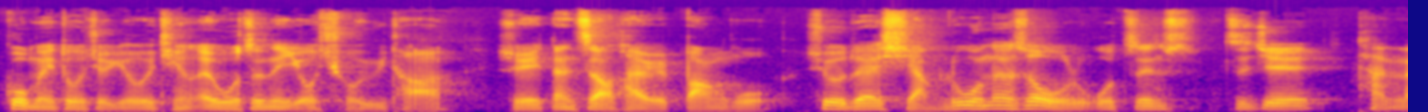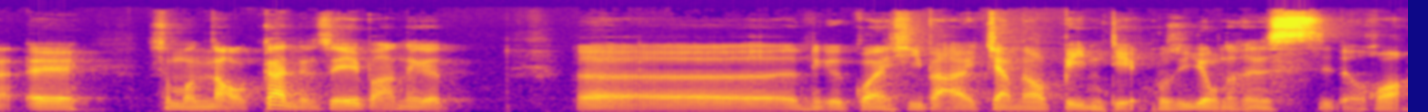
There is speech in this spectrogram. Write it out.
过没多久，有一天，哎，我真的有求于他，所以但至少他也会帮我。所以我都在想，如果那个时候我我真直接谈了，哎，什么脑干的直接把那个呃那个关系把它降到冰点，或是用的很死的话，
